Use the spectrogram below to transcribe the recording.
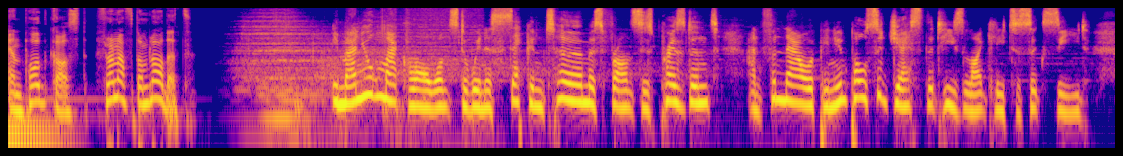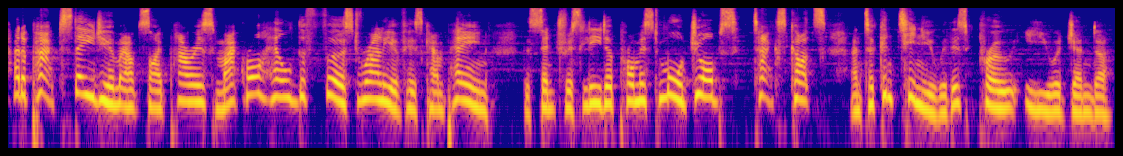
En podcast från Aftonbladet. Emmanuel Macron wants to win a second term as France's president, and for now, opinion polls suggest that he's likely to succeed. At a packed stadium outside Paris, Macron held the first rally of his campaign. The centrist leader promised more jobs, tax cuts, and to continue with his pro EU agenda.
